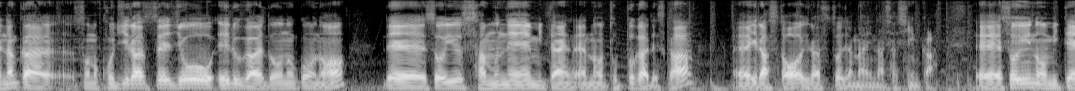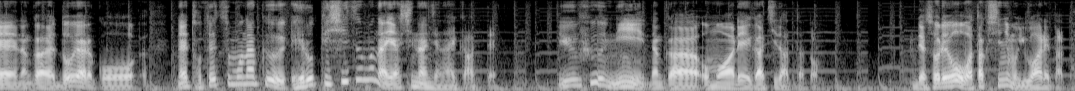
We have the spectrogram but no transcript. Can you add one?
ー、なんかそのこじらせ上 L がどうのこうのでそういうサムネみたいなあのトップ画ですか、えー、イラスト？イラストじゃないな写真か、えー、そういうのを見てなんかどうやらこうねとてつもなくエロティシズムなヤシなんじゃないかって。いうふうになんか思われがちだったと。でそれを私にも言われたと。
